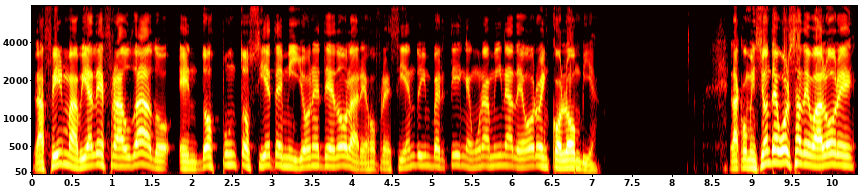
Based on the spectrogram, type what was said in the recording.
La firma había defraudado en 2.7 millones de dólares ofreciendo invertir en una mina de oro en Colombia. La Comisión de Bolsa de Valores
